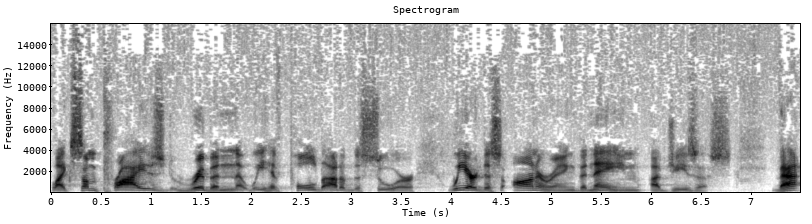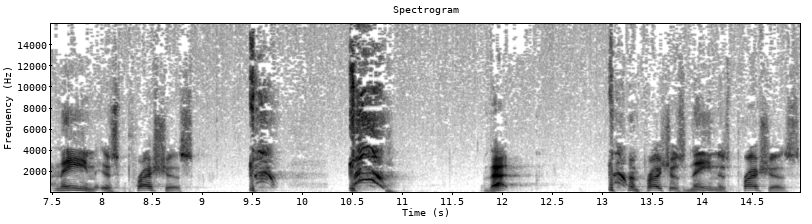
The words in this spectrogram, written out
like some prized ribbon that we have pulled out of the sewer, we are dishonoring the name of Jesus. That name is precious. that precious name is precious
